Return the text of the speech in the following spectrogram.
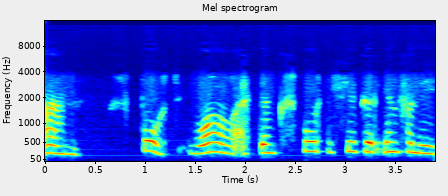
Um sport. Wow, ek dink sport is seker een van die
